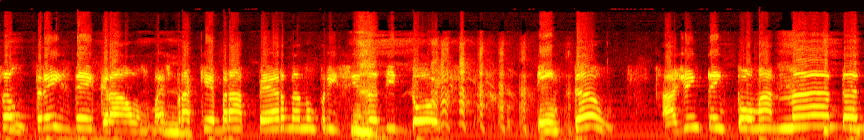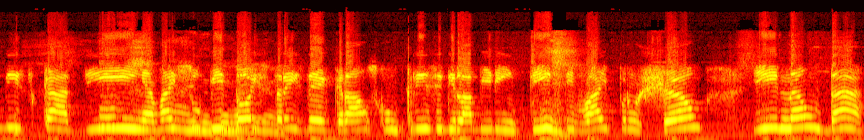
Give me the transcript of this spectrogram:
são três degraus, mas para quebrar a perna não precisa de dois. Então, a gente tem que tomar nada de escadinha, vai Ai, subir dois, três degraus com crise de labirintite, vai pro chão e não dá.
